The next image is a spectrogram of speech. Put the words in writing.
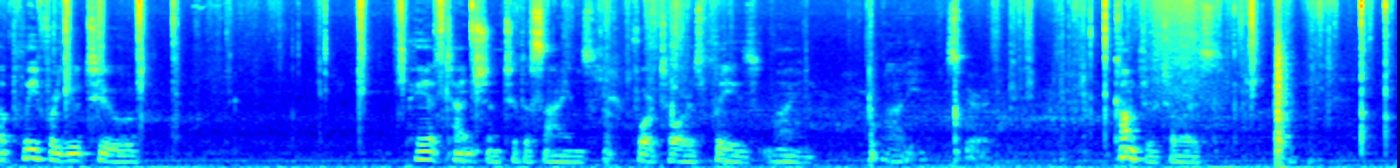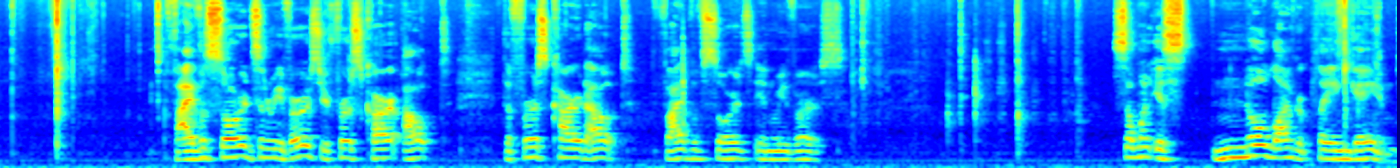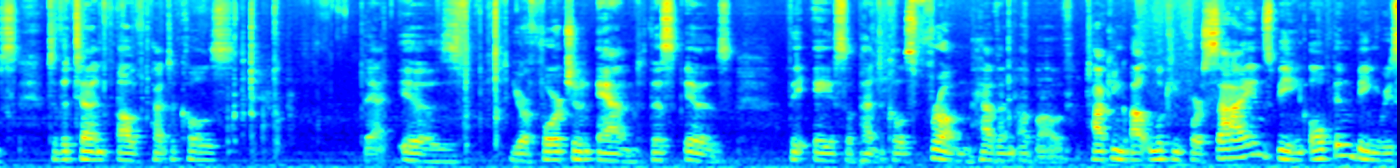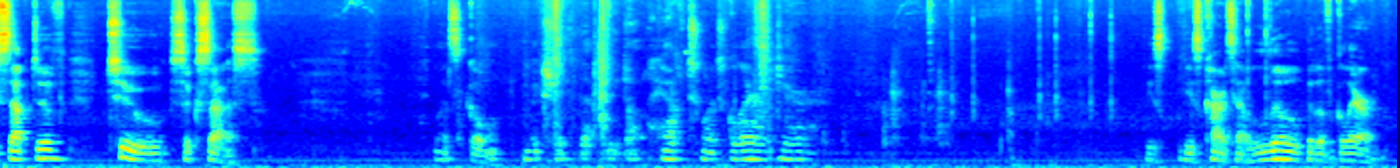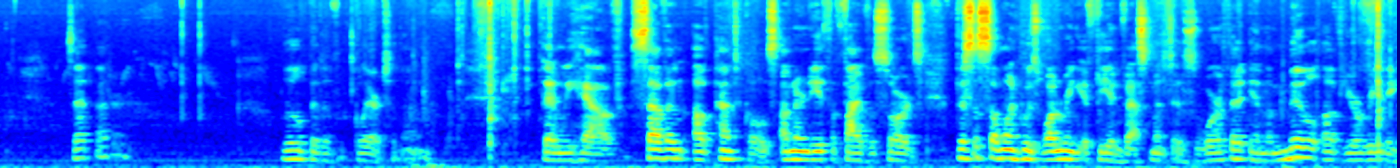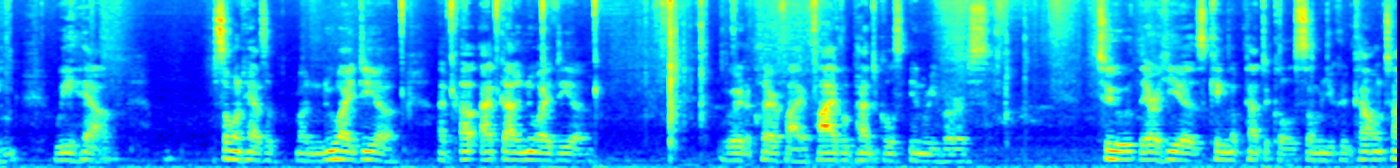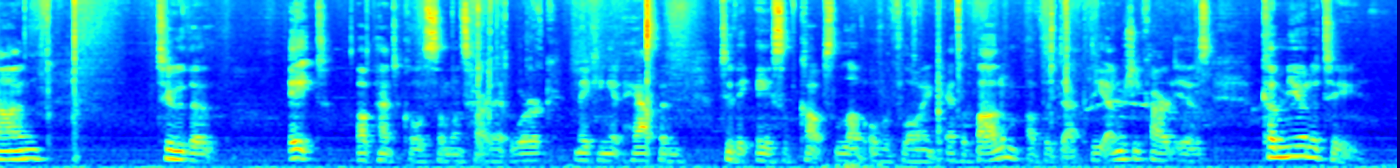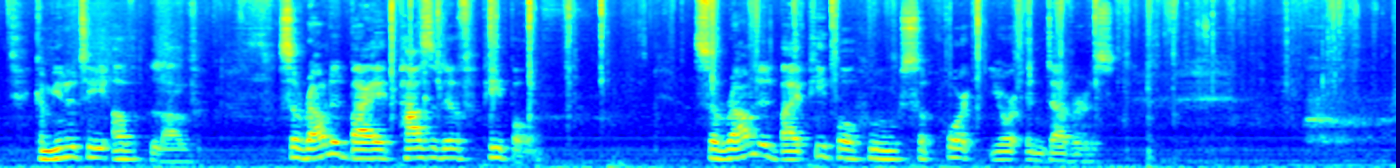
A plea for you to pay attention to the signs for Taurus, please, mind, body, spirit. Come through, Taurus. Five of Swords in reverse, your first card out. The first card out, Five of Swords in reverse. Someone is no longer playing games to the Ten of Pentacles. That is your fortune, and this is the Ace of Pentacles from heaven above. Talking about looking for signs, being open, being receptive to success. Let's go make sure that we don't have too much glare here. These, these cards have a little bit of glare. Is that better? A little bit of glare to them. Then we have Seven of Pentacles underneath the Five of Swords. This is someone who is wondering if the investment is worth it. In the middle of your reading, we have someone has a, a new idea. I've, uh, I've got a new idea. We're going to clarify Five of Pentacles in reverse. Two, there he is, King of Pentacles, someone you can count on. To the Eight of Pentacles, someone's hard at work, making it happen to the Ace of Cups, love overflowing. At the bottom of the deck, the energy card is community. Community of love. Surrounded by positive people. Surrounded by people who support your endeavors.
